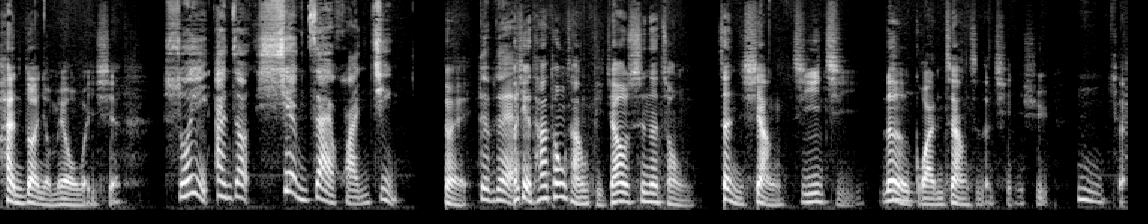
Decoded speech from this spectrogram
判断有没有危险。所以按照现在环境，对，对不对？而且它通常比较是那种正向、积极、乐观这样子的情绪。嗯，对。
